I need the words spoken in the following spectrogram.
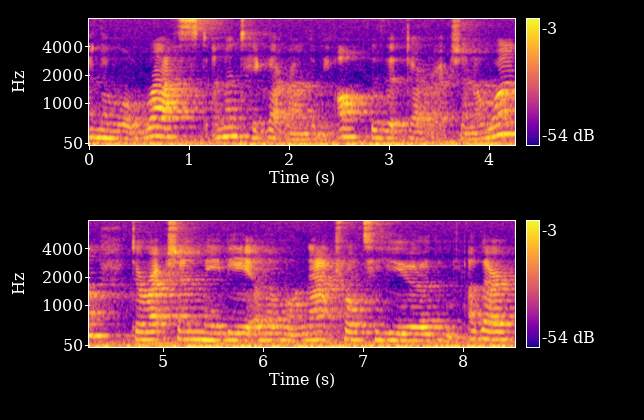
And then we'll take that round in the opposite direction. And one direction may be a little more natural to you than the other.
